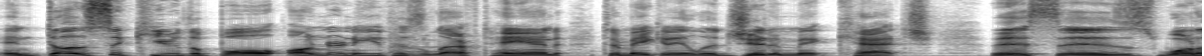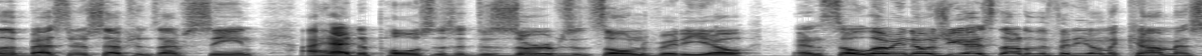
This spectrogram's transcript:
and does secure the ball underneath his left hand to make it a legitimate catch. This is one of the best interceptions I've seen. I had to post this. It deserves its own video. And so let me know what you guys thought of the video in the comments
